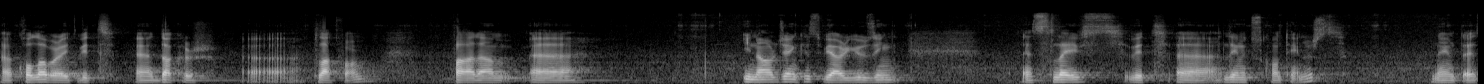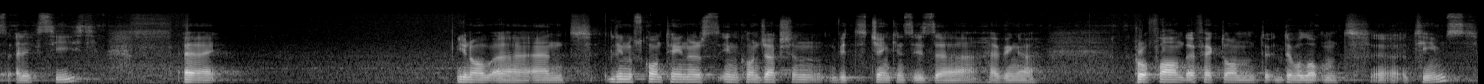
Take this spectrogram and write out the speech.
uh, collaborate with uh, Docker uh, platform. But um, uh, in our Jenkins we are using uh, slaves with Linux containers named as LXCs. You know, uh, and Linux containers in conjunction with Jenkins is uh, having a profound effect on development uh, teams.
